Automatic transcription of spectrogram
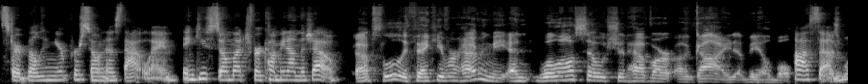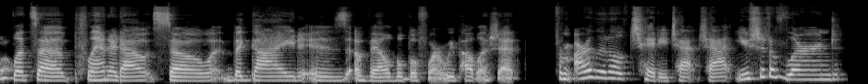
start building your personas that way. Thank you so much for coming on the show. Absolutely. Thank you for having me. And we'll also should have our uh, guide available. Awesome. Well. Let's uh, plan it out so the guide is available before we publish it. From our little chitty chat chat, you should have learned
